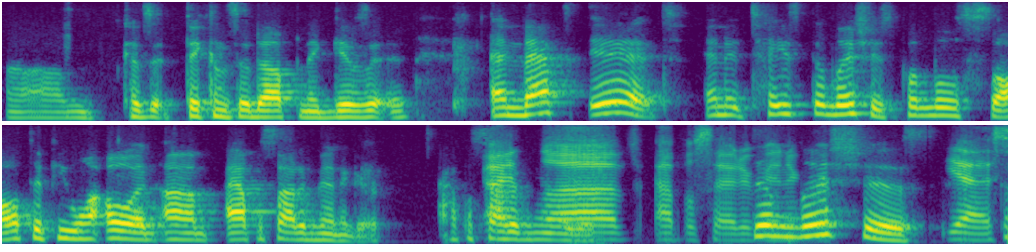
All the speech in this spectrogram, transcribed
because um, it thickens it up and it gives it, and that's it. And it tastes delicious. Put a little salt if you want. Oh, and um, apple cider vinegar. Apple cider vinegar. I vinegar. love apple cider delicious. vinegar. Delicious. Yes.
